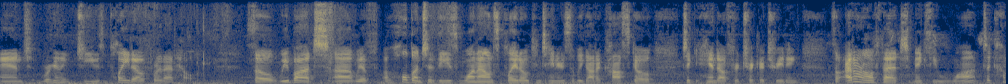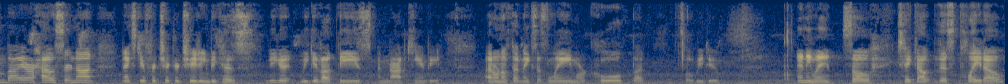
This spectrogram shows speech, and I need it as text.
and we're going to use Play-Doh for that help. So we bought, uh, we have a whole bunch of these one ounce Play-Doh containers that we got at Costco to hand out for trick-or-treating. So I don't know if that makes you want to come by our house or not next year for trick-or-treating because we, get, we give out these and not candy. I don't know if that makes us lame or cool, but that's what we do. Anyway, so take out this Play-Doh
